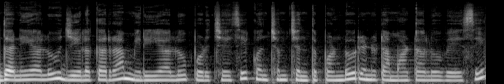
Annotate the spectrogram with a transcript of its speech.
ధనియాలు జీలకర్ర మిరియాలు పొడి చేసి కొంచెం చింతపండు రెండు టమాటాలు వేసి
